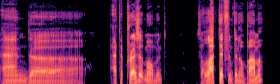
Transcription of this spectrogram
and uh, at the present moment, it's a lot different than Obama.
